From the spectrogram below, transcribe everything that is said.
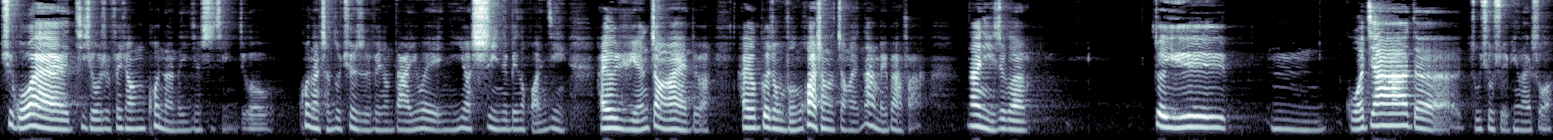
去国外踢球是非常困难的一件事情，这个困难程度确实非常大，因为你要适应那边的环境，还有语言障碍，对吧？还有各种文化上的障碍，那没办法。那你这个对于嗯国家的足球水平来说，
